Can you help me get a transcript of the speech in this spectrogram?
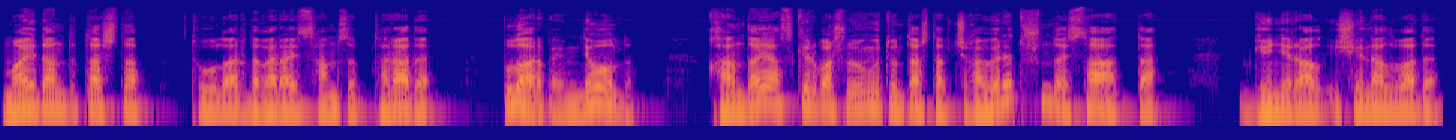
майданды таштап тууларды карай самсып тарады. Буларга эмне болду? Кандай аскер башы өңүтүн таштап чыга берет ушундай саатта? Генерал ишене албады.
